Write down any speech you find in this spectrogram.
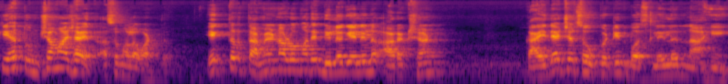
की ह्या तुमच्या माझ्या आहेत असं मला वाटतं. एक तर तामिळनाडूमध्ये दिलं गेलेलं आरक्षण कायद्याच्या चौकटीत बसलेलं नाही.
